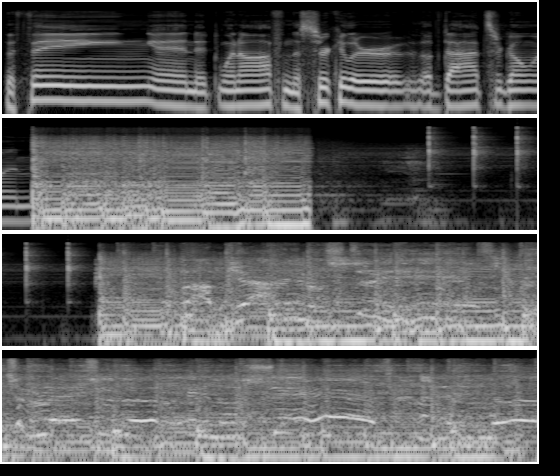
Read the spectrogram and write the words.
the thing, and it went off, and the circular of dots are going. Raise the innocent and the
